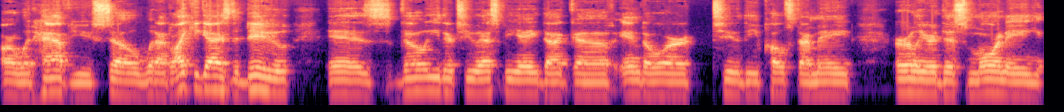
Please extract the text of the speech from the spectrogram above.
or what have you. So, what I'd like you guys to do is go either to sba.gov and or to the post I made earlier this morning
